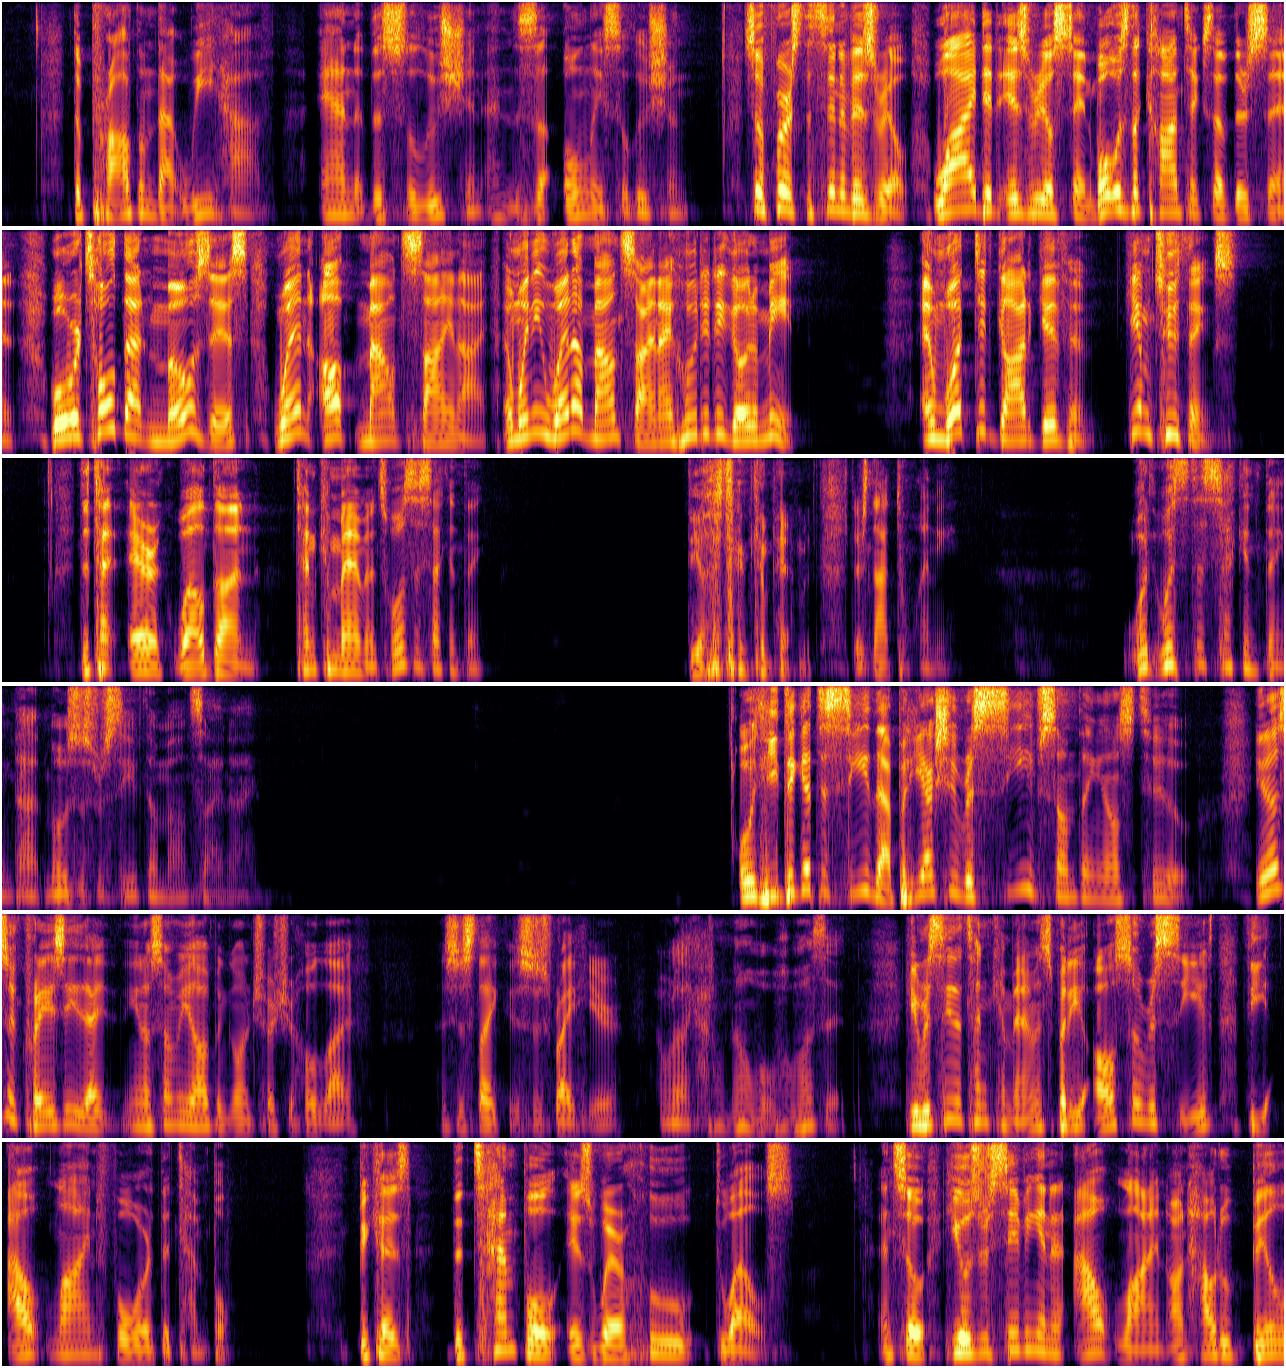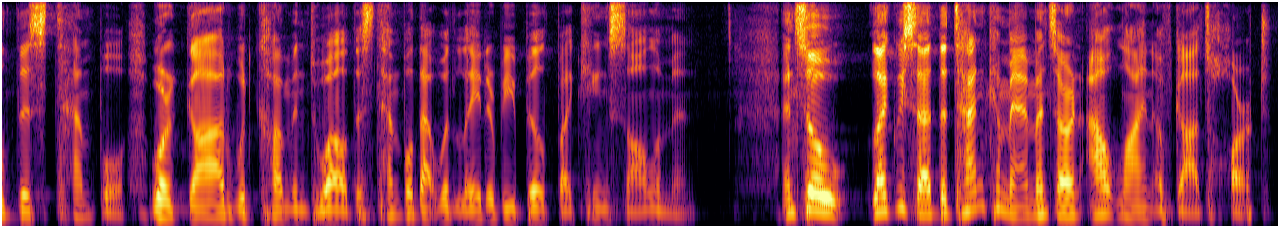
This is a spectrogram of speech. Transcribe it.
the problem that we have, and the solution, and the only solution. So, first, the sin of Israel. Why did Israel sin? What was the context of their sin? Well, we're told that Moses went up Mount Sinai. And when he went up Mount Sinai, who did he go to meet? And what did God give him? He gave him two things. The ten, Eric, well done. Ten Commandments. What was the second thing? The other Ten Commandments. There's not 20. What, what's the second thing that Moses received on Mount Sinai? Oh, he did get to see that, but he actually received something else too. You know, it's so crazy that, you know, some of y'all have been going to church your whole life. It's just like, it's just right here. And we're like, I don't know, what, what was it? He received the Ten Commandments, but he also received the outline for the temple. Because the temple is where who dwells? And so he was receiving an outline on how to build this temple where God would come and dwell, this temple that would later be built by King Solomon. And so, like we said, the Ten Commandments are an outline of God's heart.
